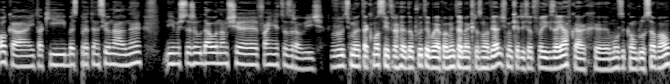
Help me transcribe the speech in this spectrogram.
oka i taki bezpretensjonalny i myślę, że udało nam się fajnie to zrobić. Wróćmy tak mocniej trochę do płyty, bo ja pamiętam jak rozmawialiśmy kiedyś o twoich zajawkach e, muzyką bluesową.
